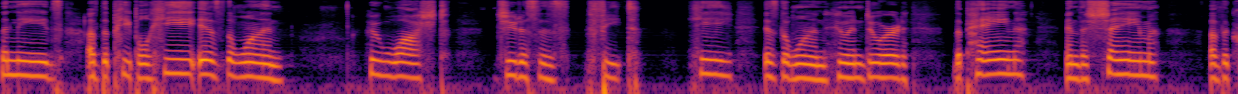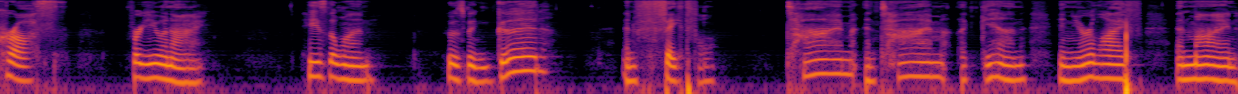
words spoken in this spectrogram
the needs of the people. He is the one who washed Judas's feet. He is the one who endured the pain and the shame of the cross for you and I. He's the one who has been good and faithful time and time again in your life and mine.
